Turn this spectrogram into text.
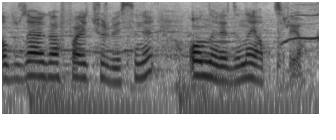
Abu Zer Gaffari Türbesi'ni onlar adına yaptırıyor.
